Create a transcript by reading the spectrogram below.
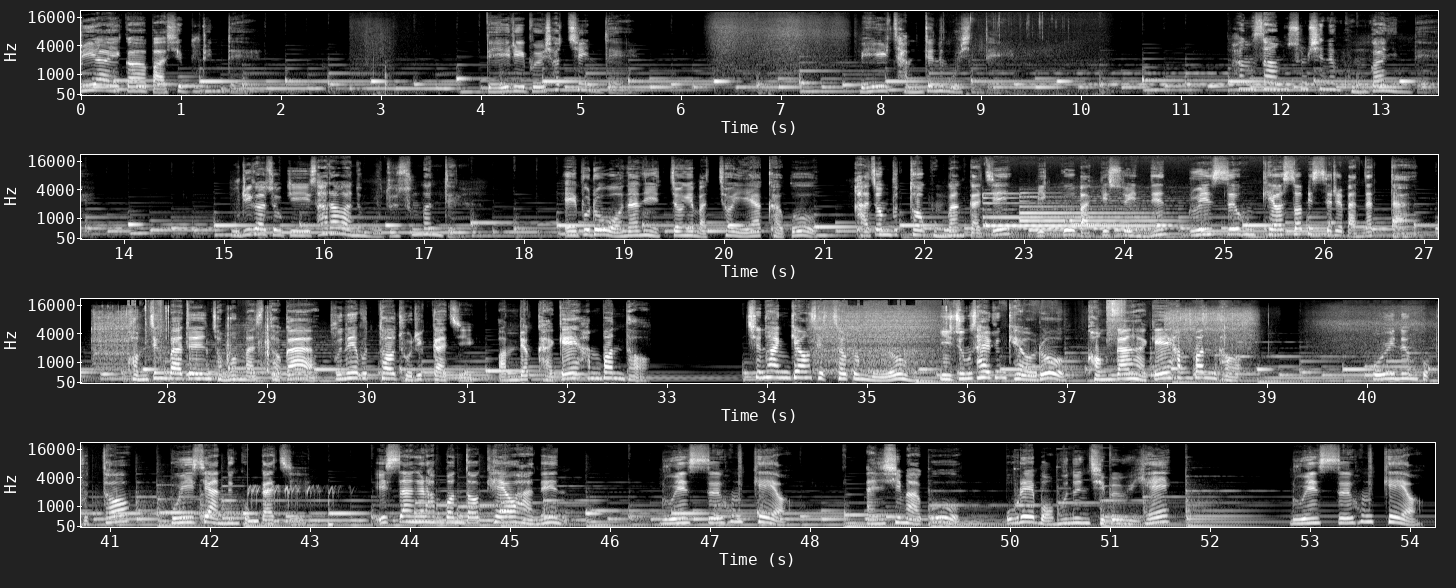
우리 아이가 맛이 물인데. 내일 입을 셔츠인데. 매일 잠드는 곳인데. 항상 숨쉬는 공간인데. 우리 가족이 살아가는 모든 순간들. 앱으로 원하는 일정에 맞춰 예약하고 가전부터 공간까지 믿고 맡길 수 있는 루엔스 홈케어 서비스를 만났다. 검증받은 전문 마스터가 분해부터 조리까지 완벽하게 한 번 더. 친환경 세척은 물론 이중 살균 케어로 건강하게 한 번 더. 보이는 곳부터 보이지 않는 곳까지 일상을 한 번 더 케어하는 루엔스 홈케어. 안심하고 오래 머무는 집을 위해 루엔스 홈케어.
